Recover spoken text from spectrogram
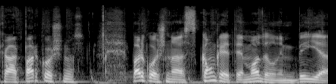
Kā ar parkošanos? Parkošanās konkrētiem modelim bija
